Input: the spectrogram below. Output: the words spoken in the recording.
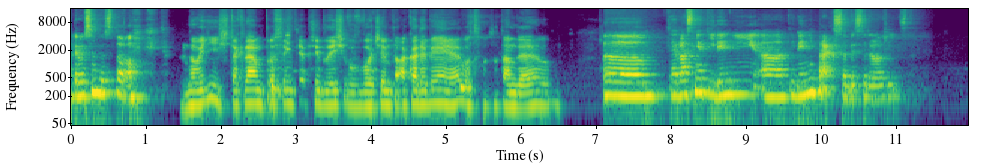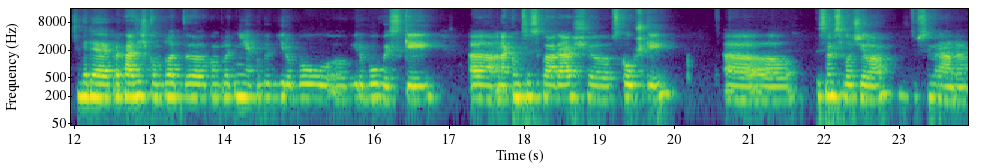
kterou jsem dostala. No vidíš, tak nám prosím tě přibliž, o, o čem ta akademie je, o co to tam jde. Uh, to je vlastně týdenní, uh, týdenní praxe, by se dalo říct, kde procházíš komplet, uh, kompletní jakoby výrobou, uh, výrobou whisky uh, a na konci skládáš zkoušky. Ty jsem složila, což jsem ráda.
